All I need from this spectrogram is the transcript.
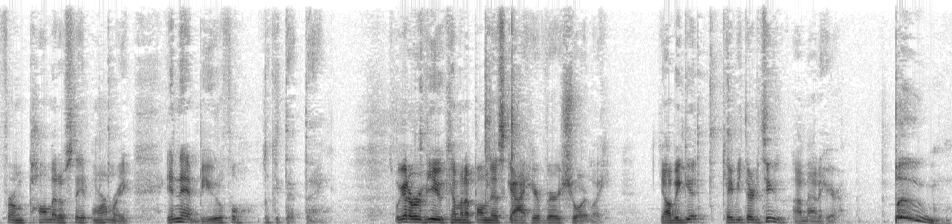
from Palmetto State Armory. Isn't that beautiful? Look at that thing. So we got a review coming up on this guy here very shortly. Y'all be good. KB32, I'm out of here. Boom.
